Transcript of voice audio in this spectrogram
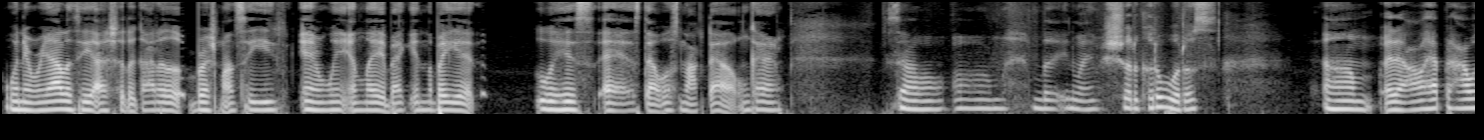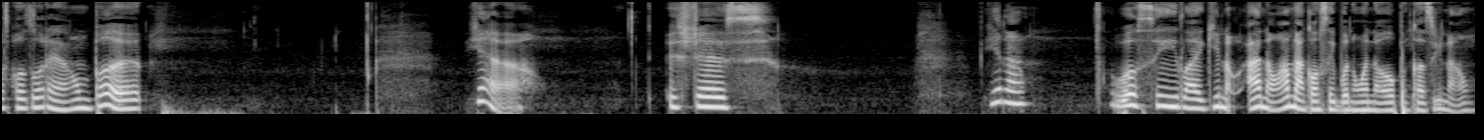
When in reality, I should have got up, brushed my teeth, and went and laid back in the bed with his ass that was knocked out, okay? So, um, but anyway, shoulda, coulda, woulda. Um, it all happened how it was supposed to go down, but yeah, it's just, you know, we'll see. Like, you know, I know I'm not going to sleep with the window open because, you know,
